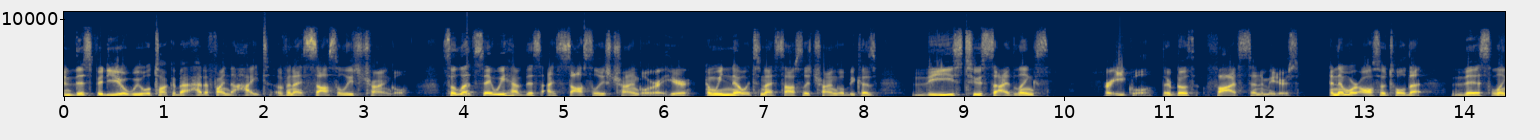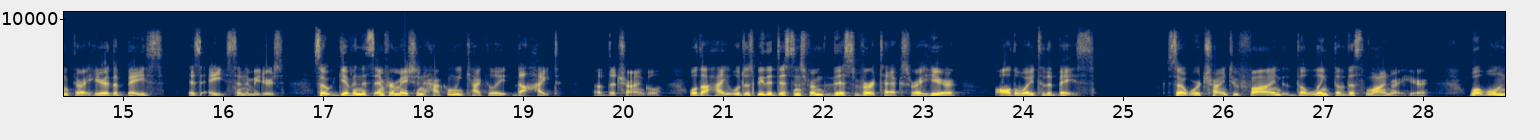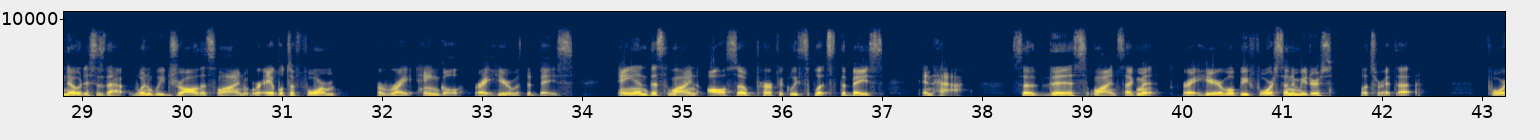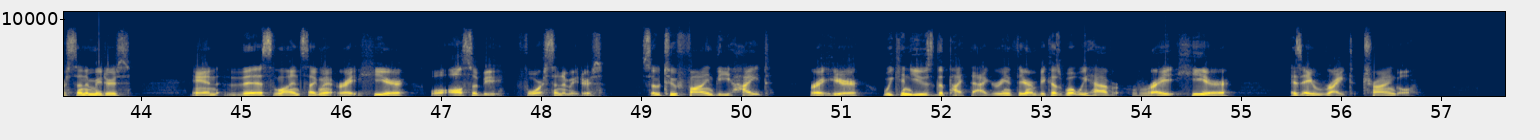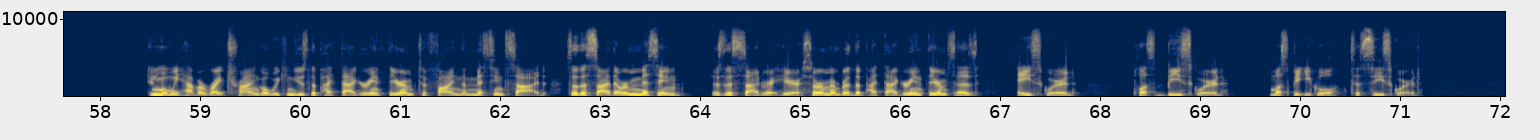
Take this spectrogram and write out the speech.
In this video, we will talk about how to find the height of an isosceles triangle. So let's say we have this isosceles triangle right here, and we know it's an isosceles triangle because these two side lengths are equal. They're both five centimeters. And then we're also told that this length right here, the base, is eight centimeters. So given this information, how can we calculate the height of the triangle? Well, the height will just be the distance from this vertex right here all the way to the base. So we're trying to find the length of this line right here. What we'll notice is that when we draw this line, we're able to form a right angle right here with the base. And this line also perfectly splits the base in half. So this line segment right here will be four centimeters. Let's write that. Four centimeters. And this line segment right here will also be four centimeters. So to find the height right here, we can use the Pythagorean theorem because what we have right here is a right triangle. And when we have a right triangle, we can use the Pythagorean theorem to find the missing side. So the side that we're missing is this side right here. So remember, the Pythagorean theorem says a squared plus b squared must be equal to c squared,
